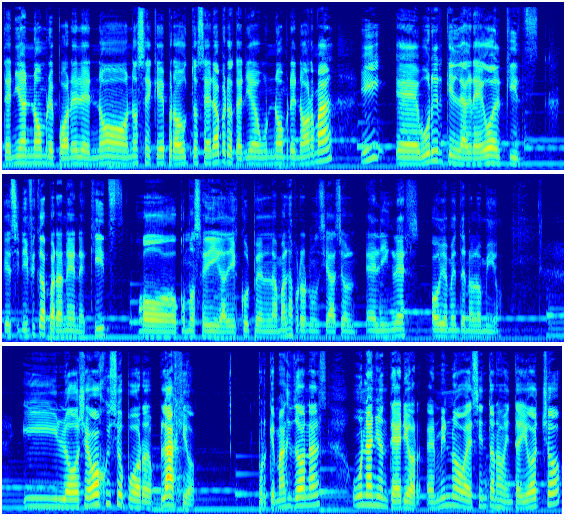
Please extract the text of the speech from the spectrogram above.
tenía el nombre, ponerle no, no sé qué producto será, pero tenía un nombre normal. Y eh, Burger King le agregó el Kids, que significa para nene. Kids o como se diga, disculpen la mala pronunciación. El inglés obviamente no es lo mío. Y lo llevó a juicio por plagio. Porque McDonald's un año anterior, en 1998,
